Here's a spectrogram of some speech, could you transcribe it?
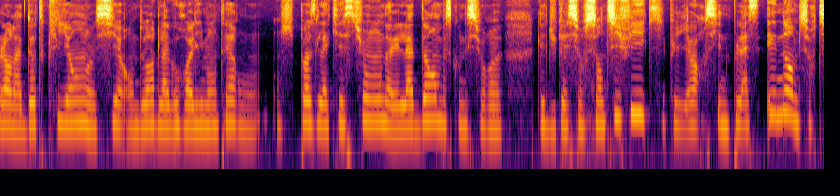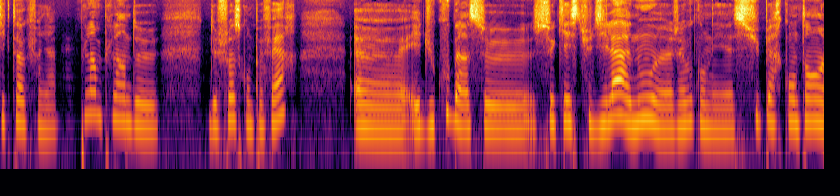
on a d'autres clients aussi en dehors de l'agroalimentaire. On, se pose la question d'aller là-dedans parce qu'on est sur l'éducation scientifique. Il peut y avoir aussi une place énorme sur TikTok. Enfin, il y a plein, plein de, de choses qu'on peut faire. Euh, et du coup, ben, ce, ce case study-là, nous, euh, j'avoue qu'on est super content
